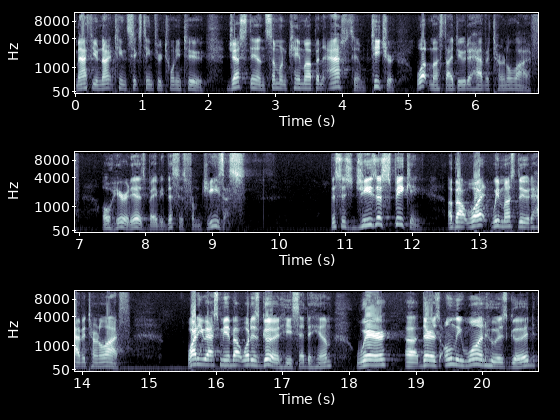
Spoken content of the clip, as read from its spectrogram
Matthew 19, 16 through 22. Just then, someone came up and asked him, Teacher, what must I do to have eternal life? Oh, here it is, baby. This is from Jesus. This is Jesus speaking about what we must do to have eternal life. Why do you ask me about what is good? He said to him. Where uh, there is only one who is good,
